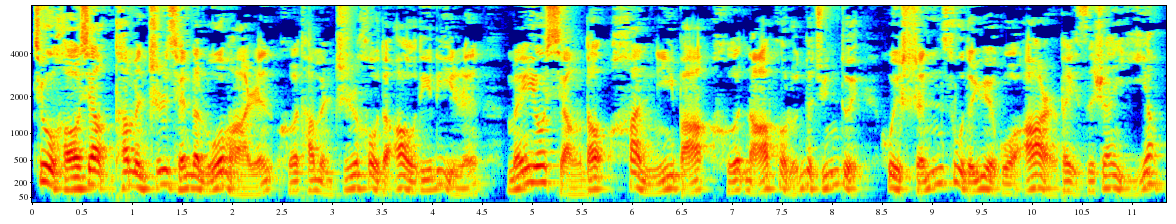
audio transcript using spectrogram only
就好像他们之前的罗马人和他们之后的奥地利人没有想到汉尼拔和拿破仑的军队会神速地越过阿尔卑斯山一样。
